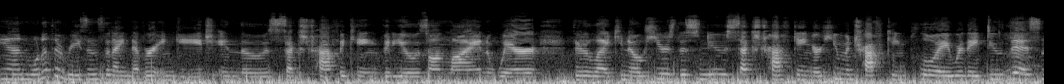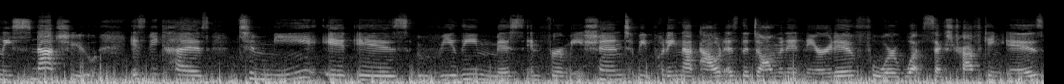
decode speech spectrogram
And one of the reasons that I never engage in those sex trafficking videos online where they're like, you know, here's this new sex trafficking or human trafficking ploy where they do this and they snatch you is because to me, it is really misinformation to be putting that out as the dominant narrative for what sex trafficking is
